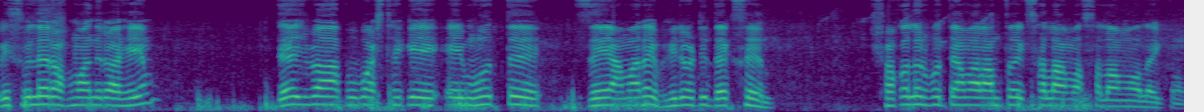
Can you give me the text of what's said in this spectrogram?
বিসমুল্লাহ রহমান রহিম। দেশ বা প্রবাস থেকে এই মুহূর্তে যে আমার এই ভিডিওটি দেখছেন, সকলের প্রতি আমার আন্তরিক সালাম, আসসালামু আলাইকুম।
